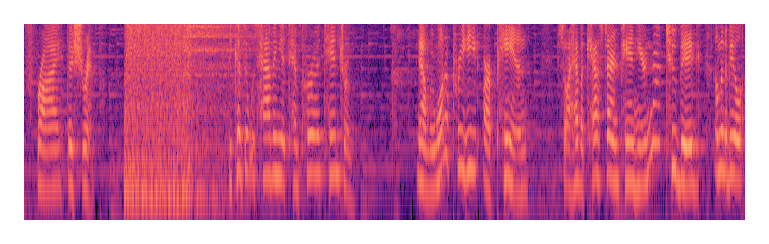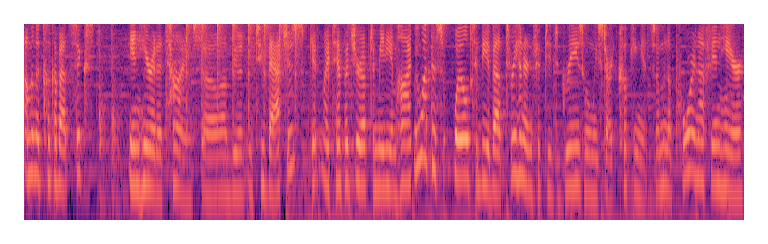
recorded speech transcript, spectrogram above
fry the shrimp? Because it was having a tempura tantrum. Now we want to preheat our pan so I have a cast iron pan here, not too big. I'm gonna be able, I'm gonna cook about six in here at a time. So I'll do it in two batches. Get my temperature up to medium high. We want this oil to be about 350 degrees when we start cooking it. So I'm gonna pour enough in here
